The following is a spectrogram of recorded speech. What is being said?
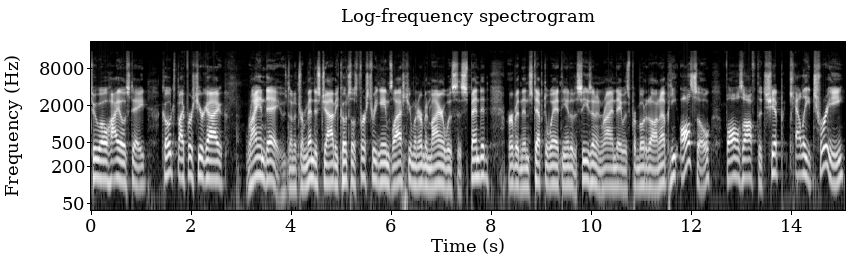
to Ohio State, coached by first year guy Ryan Day, who's done a tremendous job. He coached those first three games last year when Urban Meyer was suspended. Urban then stepped away at the end of the season, and Ryan Day was promoted on up. He also falls off the Chip Kelly tree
